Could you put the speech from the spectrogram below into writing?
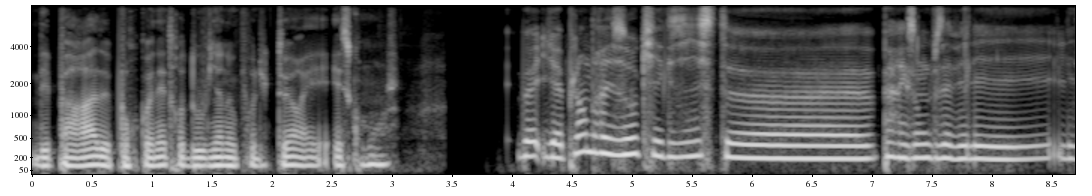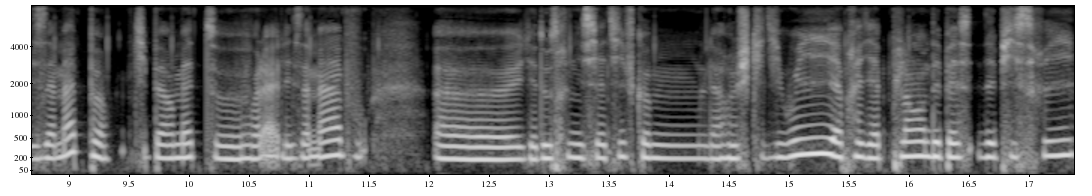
des parades pour connaître d'où viennent nos producteurs et, ce qu'on mange? Bah, il y a plein de réseaux qui existent. par exemple, vous avez les, les AMAP qui permettent, voilà, les AMAP. Euh, il y a d'autres initiatives comme La Ruche qui dit oui. Après, il y a plein d'épiceries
